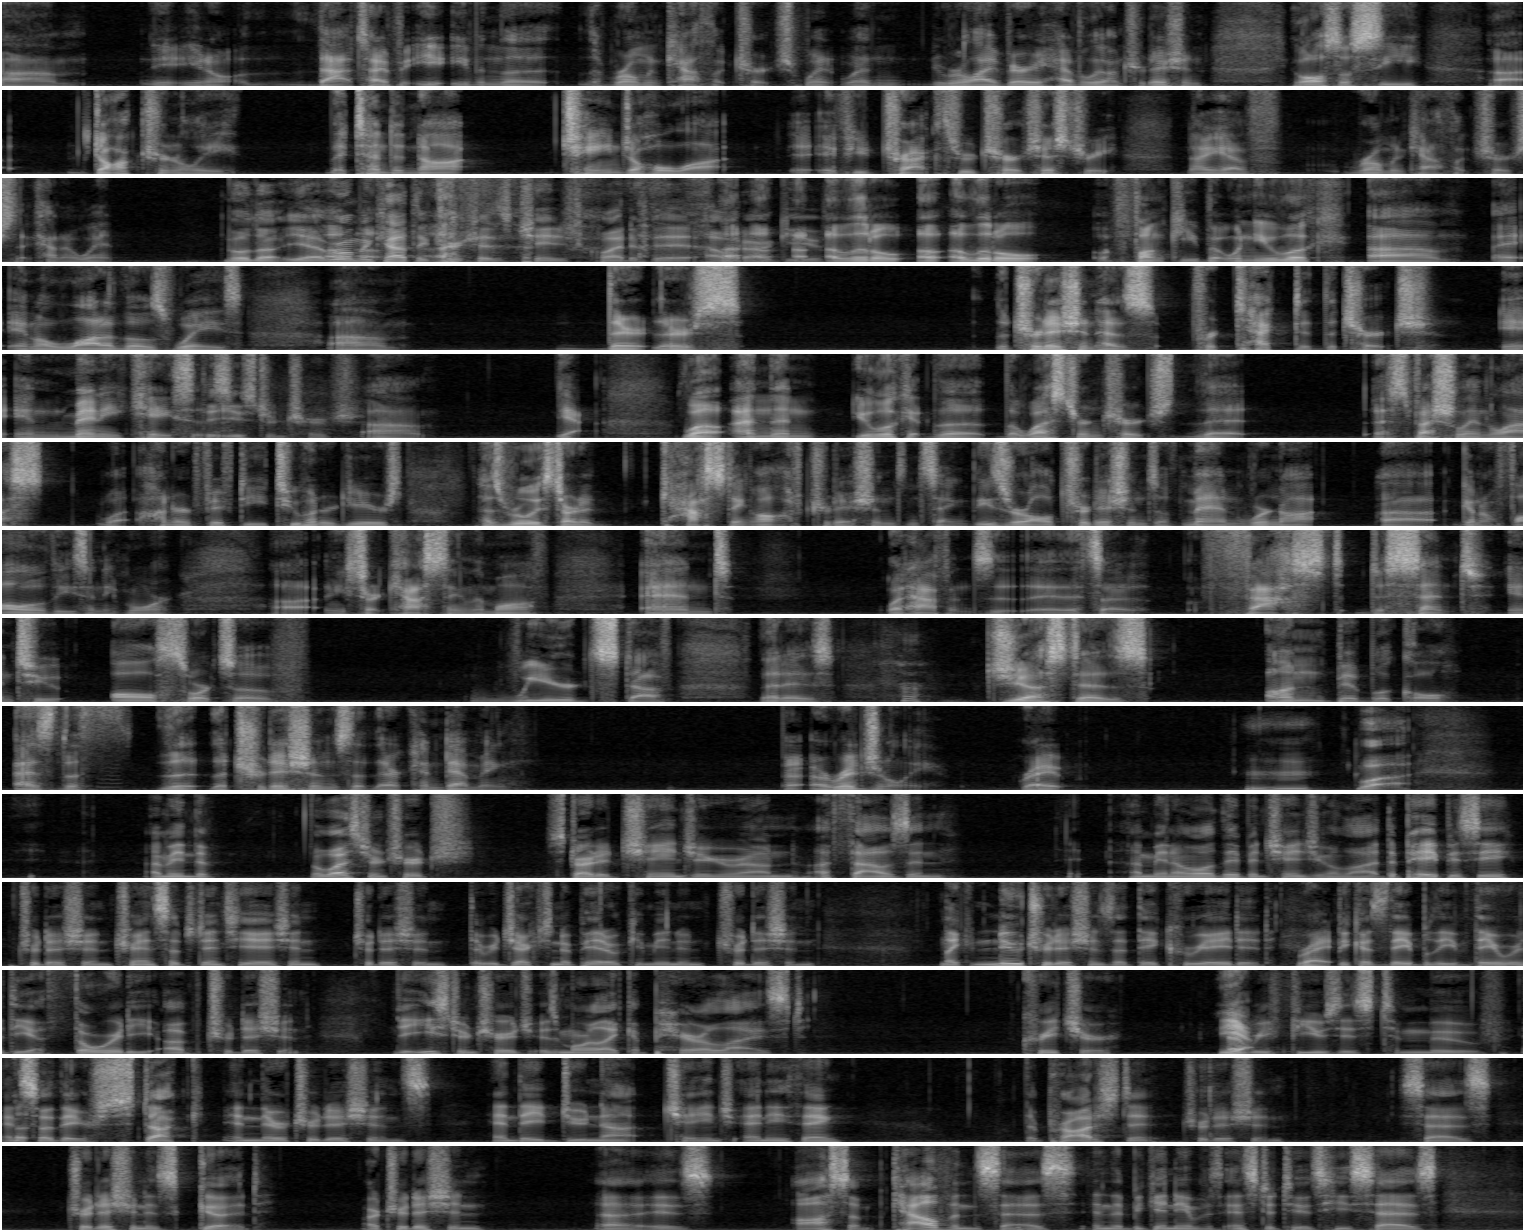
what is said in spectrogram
um, you know that type of even the the Roman Catholic Church when when you rely very heavily on tradition, you'll also see uh, doctrinally they tend to not change a whole lot if you track through church history. Now you have Roman Catholic Church that kind of went. Well, the, yeah, Roman uh, Catholic Church has changed quite a bit. I would argue a, a little a, a, little funky, but when you look um, in a lot of those ways, um, there there's the tradition has protected the church in, in many cases. The Eastern Church. Um, yeah. Well, and then you look at the the Western Church that, especially in the last what 150, 200 years, has really started casting off traditions and saying these are all traditions of men. We're not uh, going to follow these anymore. Uh, and you start casting them off, and what happens? It's a fast descent into all sorts of weird stuff that is just as unbiblical as the, the the traditions that they're condemning uh, originally, right? Mm-hmm. Well, I mean the the Western Church started changing around a thousand. I mean, well, they've been changing a lot. The papacy tradition, transubstantiation tradition, the rejection of paedo communion tradition, like new traditions that they created, right? Because they believed they were the authority of tradition. The Eastern Church is more like a paralyzed creature that yeah. refuses to move. And so they're stuck in their traditions and they do not change anything. The Protestant tradition says tradition is good. Our tradition uh, is awesome. Calvin says in the beginning of his Institutes, he says,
